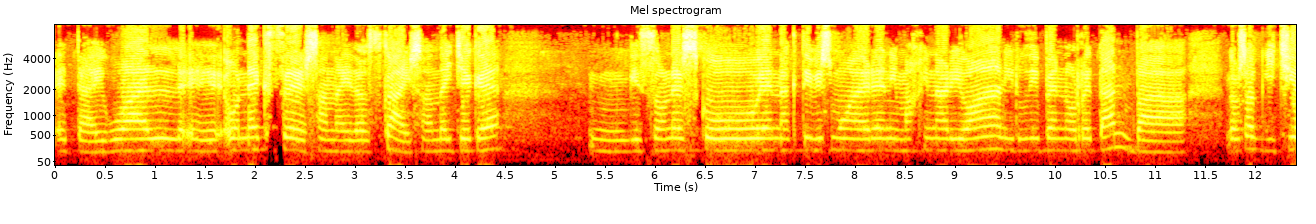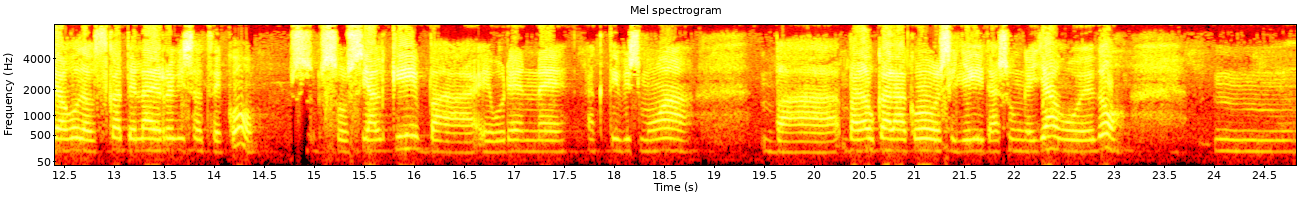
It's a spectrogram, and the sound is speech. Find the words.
eta igual e, honek ze esan nahi dauzka, izan daiteke, Gizonezkoen aktivismoaren imaginarioan irudipen horretan ba, gauzak gitxiago dauzkatela errebisatzeko. Sozialki ba, euren e, aktivismoa ba, badaukalako zilegitasun gehiago edo. Mm,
